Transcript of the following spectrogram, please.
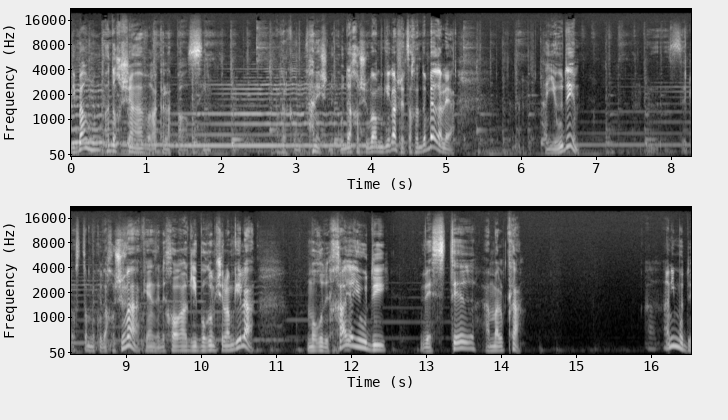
דיברנו עד עכשיו רק על הפרסים. כמובן יש נקודה חשובה במגילה שצריך לדבר עליה. היהודים. זה לא סתם נקודה חשובה, כן? זה לכאורה הגיבורים של המגילה. מרדכי היהודי ואסתר המלכה. אני מודה,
